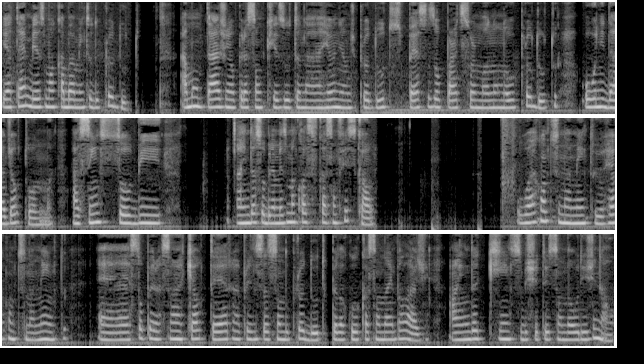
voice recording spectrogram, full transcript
e até mesmo o acabamento do produto. A montagem é a operação que resulta na reunião de produtos, peças ou partes formando um novo produto ou unidade autônoma, assim sob ainda sobre a mesma classificação fiscal. O acondicionamento e o reacondicionamento é essa operação é que altera a apresentação do produto pela colocação da embalagem, ainda que em substituição da original,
